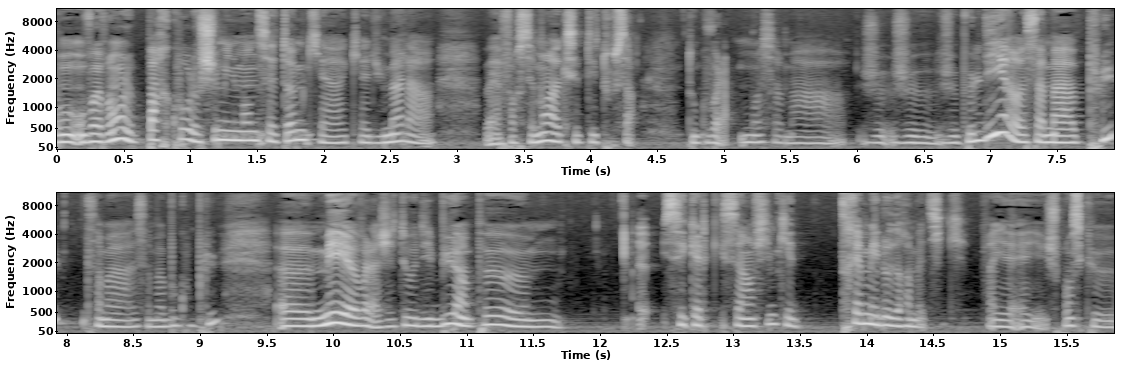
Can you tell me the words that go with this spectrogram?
on, voit vraiment le parcours, le cheminement de cet homme qui a, qui a du mal à, bah, forcément, à accepter tout ça. Donc voilà, moi ça m'a, je, peux le dire, ça m'a plu, ça m'a, beaucoup plu. Euh, mais euh, voilà, j'étais au début un peu, euh, c'est un film qui est très mélodramatique. Je pense que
